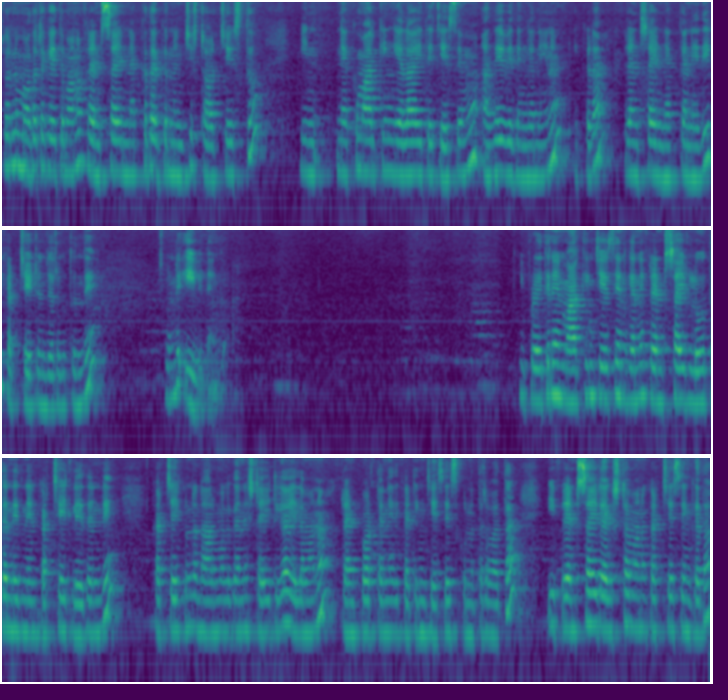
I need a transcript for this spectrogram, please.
చూడండి మొదటకైతే మనం ఫ్రంట్ సైడ్ నెక్ దగ్గర నుంచి స్టార్ట్ చేస్తూ ఈ నెక్ మార్కింగ్ ఎలా అయితే చేసామో అదే విధంగా నేను ఇక్కడ ఫ్రంట్ సైడ్ నెక్ అనేది కట్ చేయడం జరుగుతుంది. చూడండి ఈ విధంగా. ఇప్పుడైతే నేను మార్కింగ్ చేసాను కానీ ఫ్రంట్ సైడ్ లోత్ అనేది నేను కట్ చేయట్లేదండి. కట్ చేయకుండా నార్మల్గానే స్ట్రైట్గా ఇలా మనం ఫ్రంట్ పార్ట్ అనేది కటింగ్ చేసేసుకున్న తర్వాత ఈ ఫ్రంట్ సైడ్ ఎక్స్ట్రా మనం కట్ చేసాం కదా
